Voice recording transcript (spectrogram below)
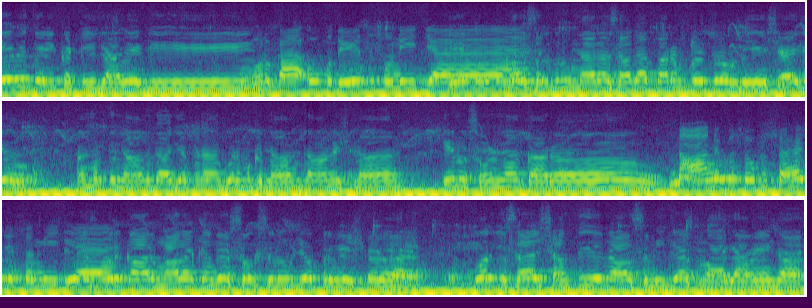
ਇਹ ਵੀ ਤੇਰੀ ਕੱਟੀ ਜਾਵੇਗੀ। ਗੁਰ ਕਾ ਉਪਦੇਸ਼ ਇਹ ਸੁਨੀਜੈ ਗੁਰੂ ਸਤਿਗੁਰੂ ਮਹਾਰਾਜ ਸਾਡਾ ਪਰਮ ਪਵਿੱਤਰ ਉਪਦੇਸ਼ ਹੈ ਜੋ ਅੰਮ੍ਰਿਤ ਨਾਮ ਦਾ ਜਪਣਾ ਗੁਰਮੁਖ ਨਾਮ ਦਾ ਇਸ਼ਨਾਨ ਇਹਨੂੰ ਸੁਣਨਾ ਕਰ। ਨਾਨਕ ਸੁਖ ਸਹਿਜ ਇਸ ਸਮੀਜੈ ਪ੍ਰਕਾਰ ਮਹਾਰਾਜ ਕਹਿੰਦੇ ਸੁਖ ਸਰੂਪ ਜੋ ਪਰਮੇਸ਼ਰ ਹੈ ਔਰ ਜਿਸ ਸਹਿਜ ਸ਼ਾਂਤੀ ਦੇ ਨਾਲ ਸਮੀਜਿਆ ਸਮਾ ਜਾਵੇਗਾ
